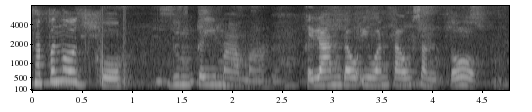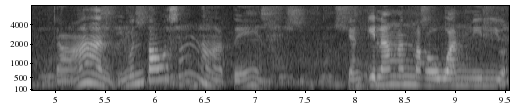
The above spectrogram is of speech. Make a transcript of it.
napanood ko, dun kay mama, kailangan daw i-1,000 to. Yan, i-1,000 natin. Yan, kailangan maka 1 million,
